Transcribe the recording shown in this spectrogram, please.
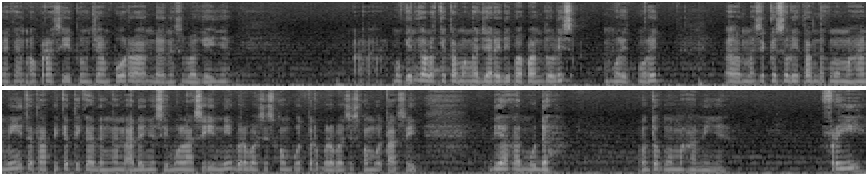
ya kan operasi hitung campuran dan sebagainya mungkin kalau kita mengajari di papan tulis murid-murid uh, masih kesulitan untuk memahami tetapi ketika dengan adanya simulasi ini berbasis komputer berbasis komputasi dia akan mudah untuk memahaminya. Free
